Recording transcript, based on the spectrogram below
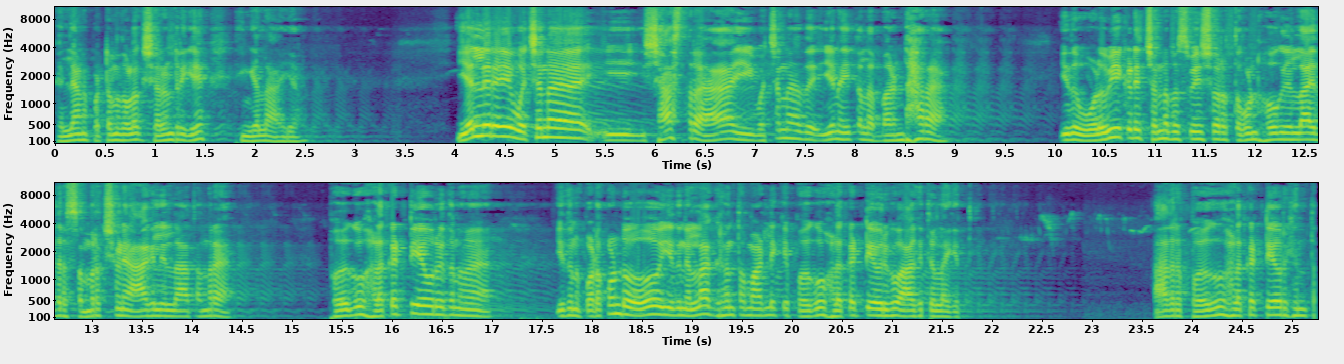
ಕಲ್ಯಾಣ ಪಟ್ಟಣದೊಳಗೆ ಶರಣರಿಗೆ ಹಿಂಗೆಲ್ಲ ಆಗ್ಯಾವ. ಎಲ್ಲರೇ ವಚನ, ಈ ಶಾಸ್ತ್ರ, ಈ ವಚನದ ಏನೈತಲ್ಲ ಭಂಡಾರ? ಇದು ಒಳವಿ ಕಡೆ ಚನ್ನಬಸವೇಶ್ವರ ತಗೊಂಡು ಹೋಗಲಿಲ್ಲ, ಇದರ ಸಂರಕ್ಷಣೆ ಆಗಲಿಲ್ಲ ಅಂತಂದ್ರೆ ಪಗು ಹಳಕಟ್ಟಿ ಅವರು ಇದನ್ನ ಇದನ್ನ ಪಡ್ಕೊಂಡು ಇದನ್ನೆಲ್ಲ ಗ್ರಂಥ ಮಾಡ್ಲಿಕ್ಕೆ ಪಗು ಹಳಕಟ್ಟಿ ಅವರಿಗೂ ಆಗುತ್ತಿಲ್ಲಾಗಿತ್ತು ಆದ್ರೆ ಪಗು ಹಳಕಟ್ಟಿ ಅವ್ರಿಗಿಂತ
